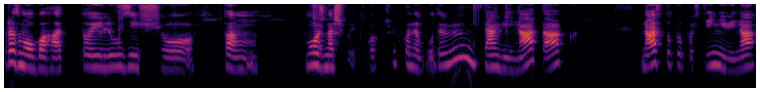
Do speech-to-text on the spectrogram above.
Розмов багато ілюзій, що там можна швидко. Швидко не буде. Там війна, так. Наступи, постійні війна.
